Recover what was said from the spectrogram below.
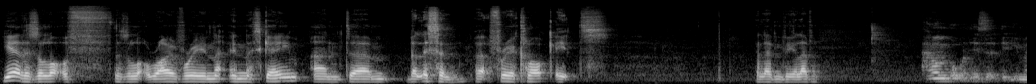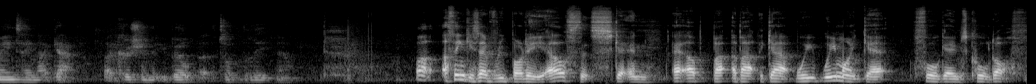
yeah, there's a lot of there's a lot of rivalry in that, in this game. And um, but listen, at three o'clock it's eleven v eleven. How important is it that you maintain that gap, that cushion that you built at the top of the league now? Well, I think it's everybody else that's getting et up about the gap. We we might get four games called off.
